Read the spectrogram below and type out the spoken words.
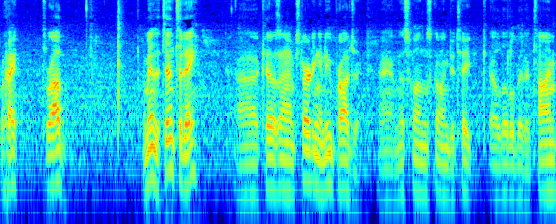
Hi, it's Rob. I'm in the tent today because uh, I'm starting a new project and this one's going to take a little bit of time.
